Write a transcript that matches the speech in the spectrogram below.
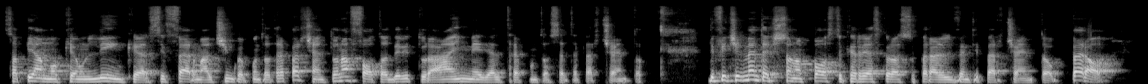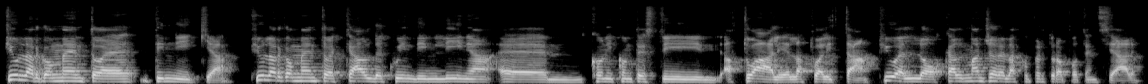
sappiamo che un link si ferma al 5.3%, una foto addirittura ha in media il 3.7%. Difficilmente ci sono post che riescono a superare il 20%, però più l'argomento è di nicchia, più l'argomento è caldo e quindi in linea ehm, con i contesti attuali e l'attualità, più è local, maggiore è la copertura potenziale.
